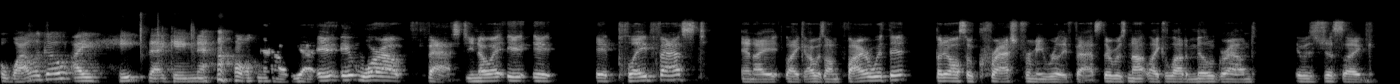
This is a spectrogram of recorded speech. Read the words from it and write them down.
a while ago. I hate that game now. yeah, it, it wore out fast. You know, it, it it played fast, and I like I was on fire with it, but it also crashed for me really fast. There was not like a lot of middle ground. It was just like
